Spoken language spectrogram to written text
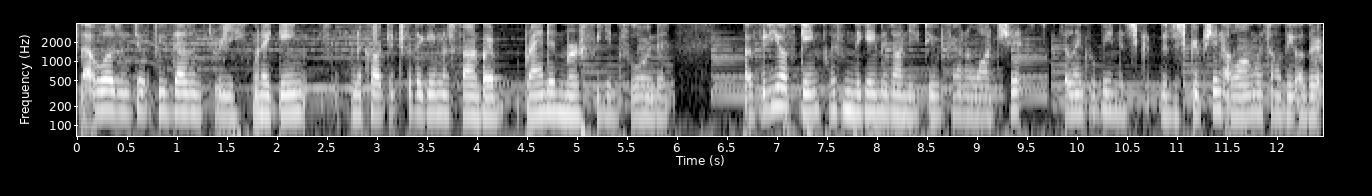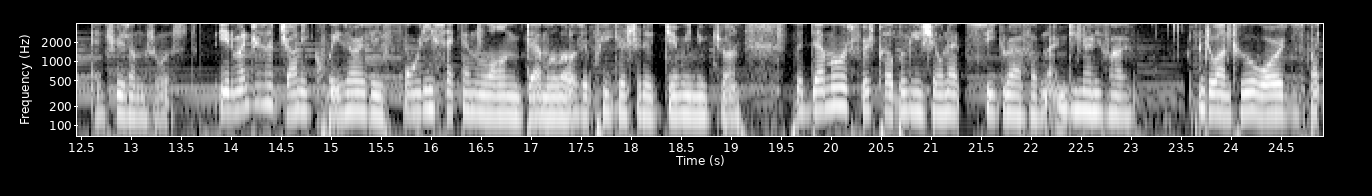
that was until 2003 when a game when a cartridge for the game was found by Brandon Murphy in Florida. A video of gameplay from the game is on YouTube if you want to watch it. The link will be in the description along with all the other entries on this list. The Adventures of Johnny Quasar is a 40 second long demo that was a precursor to Jimmy Neutron. The demo was first publicly shown at SIGGRAPH of 1995 and won two awards despite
